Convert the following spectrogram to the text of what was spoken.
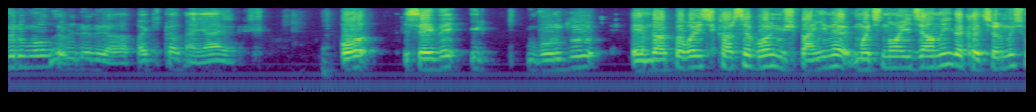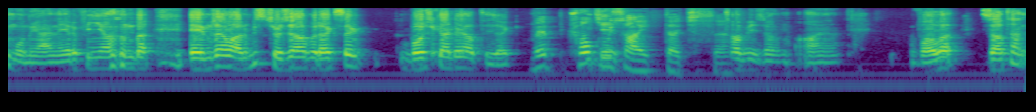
durumu olabilir ya. Hakikaten yani. O şeyde ilk vurduğu Emre Akbaba'yı çıkarsa golmüş. Ben yine maçın o heyecanıyla kaçırmışım onu yani. Herifin yanında Emre varmış. Çocuğa bıraksa boş kaleye atacak. Ve çok İki- müsaitti açısı. Tabii canım aynen. Valla zaten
